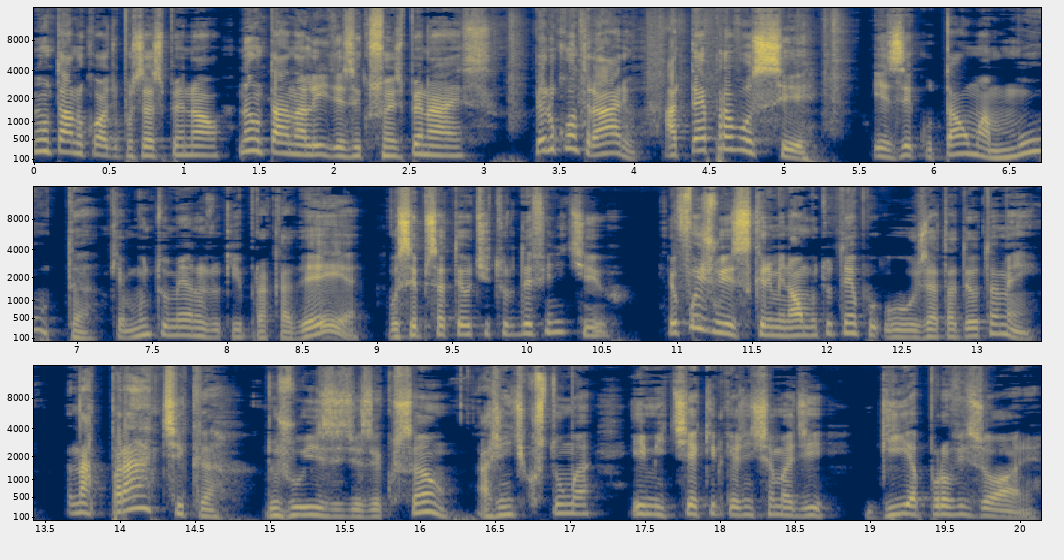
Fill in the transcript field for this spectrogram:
não está no Código de Processo Penal, não está na Lei de Execuções Penais. Pelo contrário, até para você executar uma multa, que é muito menos do que ir para a cadeia, você precisa ter o título definitivo. Eu fui juiz criminal há muito tempo, o Zé Tadeu também. Na prática dos juízes de execução, a gente costuma emitir aquilo que a gente chama de guia provisória.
